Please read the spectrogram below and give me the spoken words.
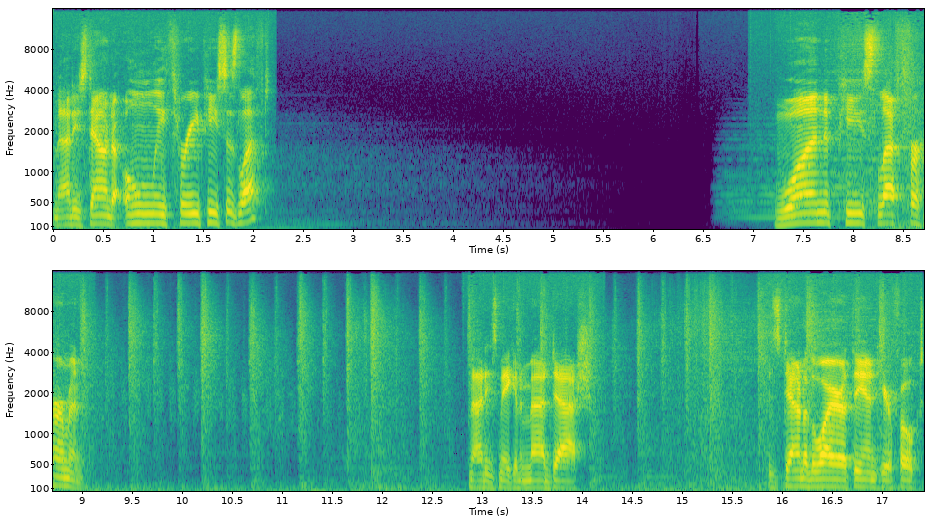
Maddie's down to only three pieces left. One piece left for Herman. Maddie's making a mad dash. It's down to the wire at the end here, folks.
